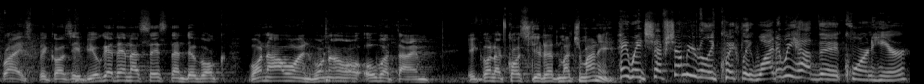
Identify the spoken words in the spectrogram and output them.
price. Because if you get an assistant that work one hour and one hour overtime, it's gonna cost you that much money. Hey, wait, Chef, show me really quickly. Why do we have the corn here?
